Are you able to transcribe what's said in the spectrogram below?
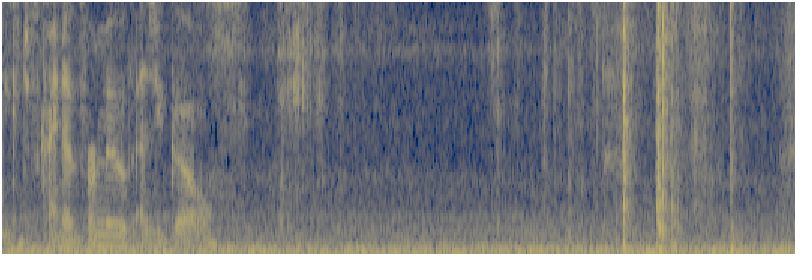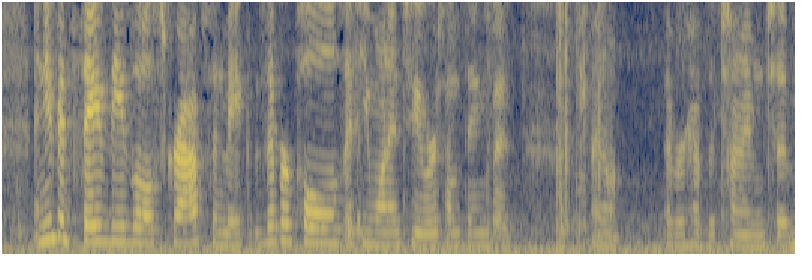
You can just kind of remove as you go. And you could save these little scraps and make zipper pulls if you wanted to or something, but I don't ever have the time to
